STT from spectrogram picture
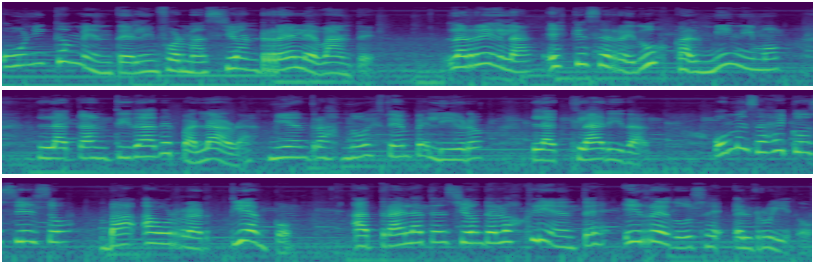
únicamente la información relevante. La regla es que se reduzca al mínimo la cantidad de palabras mientras no esté en peligro la claridad. Un mensaje conciso va a ahorrar tiempo, atrae la atención de los clientes y reduce el ruido.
